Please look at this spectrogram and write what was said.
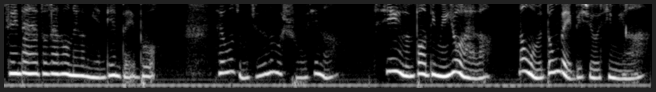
最近大家都在录那个缅甸北部，哎，我怎么觉得那么熟悉呢？新一轮报地名又来了，那我们东北必须有姓名啊！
